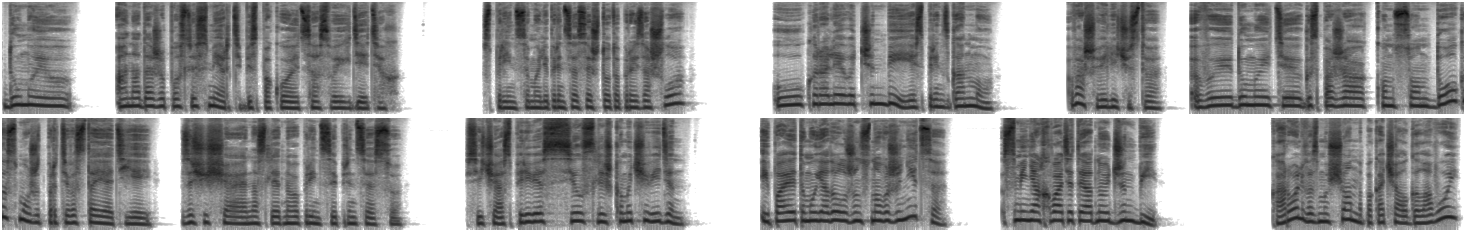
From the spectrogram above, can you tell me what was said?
Думаю, она даже после смерти беспокоится о своих детях. С принцем или принцессой что-то произошло? У королевы Чинби есть принц Ганмо. Ваше величество, вы думаете, госпожа Консон долго сможет противостоять ей, защищая наследного принца и принцессу? Сейчас перевес сил слишком очевиден. И поэтому я должен снова жениться? С меня хватит и одной Джинби. Король возмущенно покачал головой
